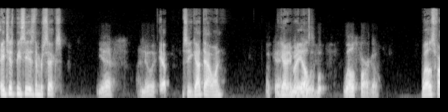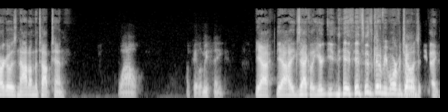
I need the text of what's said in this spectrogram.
HSBC is number 6. Yes, I knew it. Yep. So you got that one. Okay. You got anybody go else? Wells Fargo. Wells Fargo is not on the top 10. Wow. Okay, let me think. Yeah, yeah, exactly. You're you, it's, it's going to be more of a challenge than you think.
